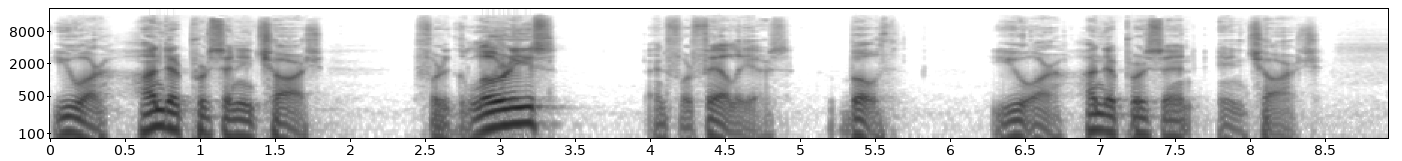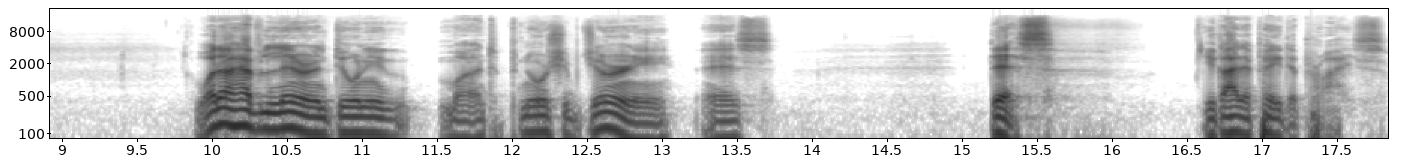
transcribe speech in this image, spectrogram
you are 100% in charge for glories and for failures, both you are 100% in charge. What I have learned during my entrepreneurship journey is this you got to pay the price.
